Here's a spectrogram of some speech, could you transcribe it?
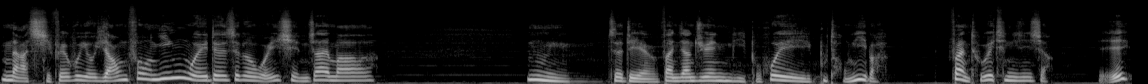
那岂非会有阳奉阴违的这个危险在吗？嗯，这点范将军你不会不同意吧？范图一听心想：诶，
